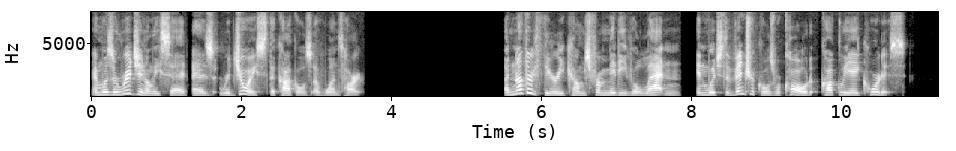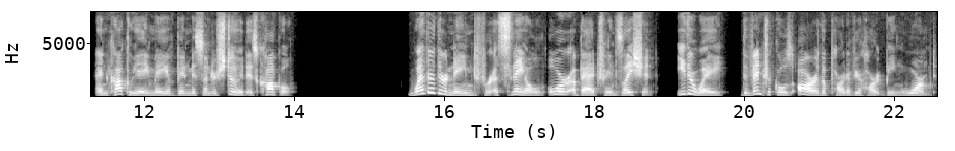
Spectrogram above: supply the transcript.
and was originally said as rejoice the cockles of one's heart. Another theory comes from medieval Latin, in which the ventricles were called cochleae cordis, and cochleae may have been misunderstood as cockle. Whether they're named for a snail or a bad translation, either way, the ventricles are the part of your heart being warmed.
